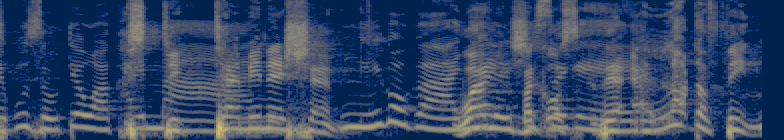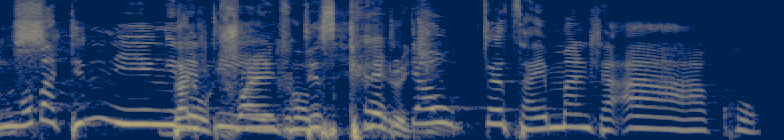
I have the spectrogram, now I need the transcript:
it. kuze ute wakha It's determination. ngiko kanye Why? Because there are a lot of things ngoba tiningi that will try to discourage you. letitawucedza emandla akho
